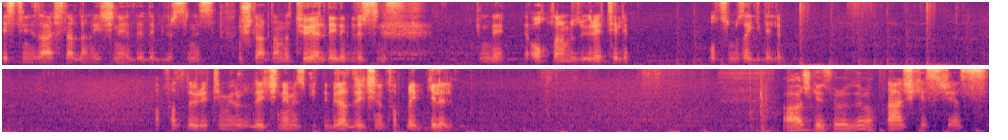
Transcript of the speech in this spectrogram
Kestiğiniz ağaçlardan reçine elde edebilirsiniz. Kuşlardan da tüy elde edebilirsiniz. Şimdi oklarımızı üretelim. Boss'umuza gidelim. Fazla üretemiyoruz. Reçinemiz bitti. Biraz reçine toplayıp gelelim. Ağaç kesiyoruz değil mi? Ağaç keseceğiz.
